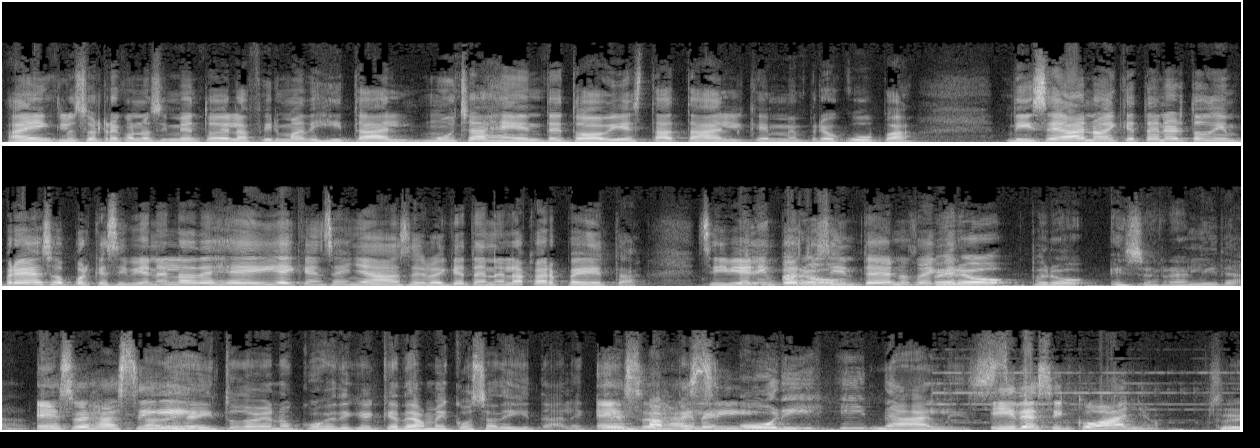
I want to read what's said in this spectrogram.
Hay incluso el reconocimiento de la firma digital. Mucha gente todavía estatal, que me preocupa, dice, ah, no, hay que tener todo impreso porque si viene la DGI hay que enseñárselo, hay que tener la carpeta. Si viene Sí, impuestos pero- internos hay pero, pero eso es realidad. que... Eso es así. La DGI todavía no coge de que, que dame cosas digitales. Que Eso es papeles así. originales. Y de cinco años. Sí, No,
